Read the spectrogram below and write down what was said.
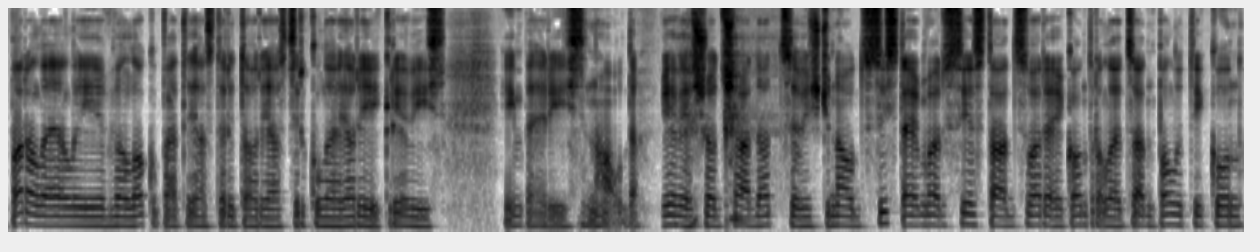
paralēli vēl okupētajās teritorijās cirkulēja arī Krievijas impērijas nauda. Ieviešot šādu atsevišķu naudas sistēmu, varas iestādes varēja kontrolēt cenu politiku un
